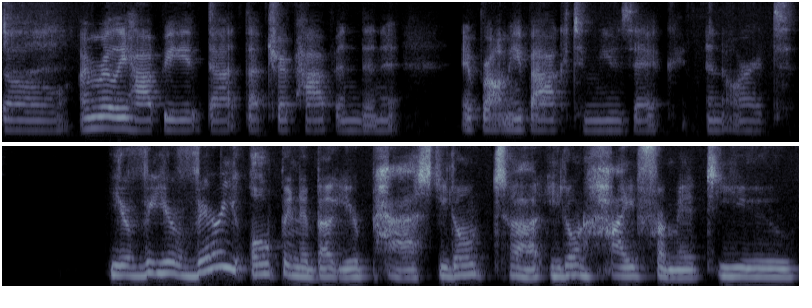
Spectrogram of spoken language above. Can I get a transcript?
so i'm really happy that that trip happened and it it brought me back to music and art. You're you're very open about your past. You don't uh, you don't hide from it. You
